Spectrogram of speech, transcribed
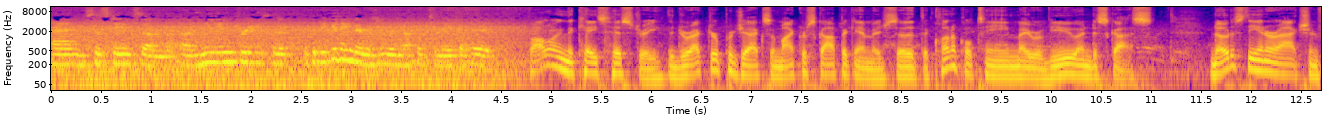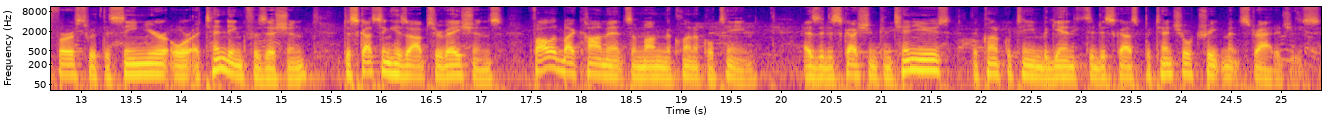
and sustained some uh, knee injuries. But at the beginning, there was really nothing to make of it. Following the case history, the director projects a microscopic image so that the clinical team may review and discuss. Notice the interaction first with the senior or attending physician discussing his observations, followed by comments among the clinical team. As the discussion continues, the clinical team begins to discuss potential treatment strategies.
